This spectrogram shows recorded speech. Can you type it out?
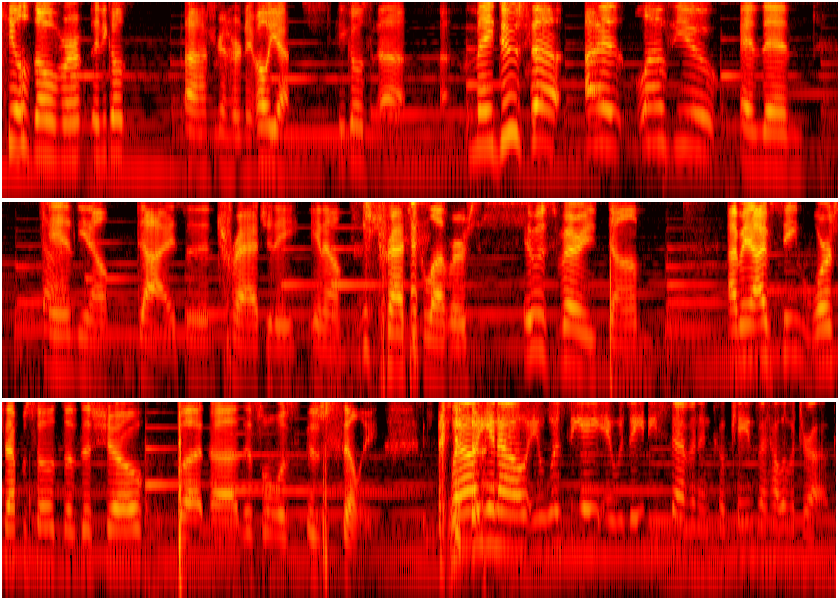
keels over, and he goes, uh, I forgot her name. Oh yeah, he goes, uh, uh, Medusa, I love you, and then and you know dies. And then tragedy you know tragic lovers. It was very dumb. I mean i've seen worse episodes of this show but uh this one was it was silly well, you know, it was the eight. It was eighty-seven, and cocaine's a hell of a drug.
